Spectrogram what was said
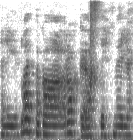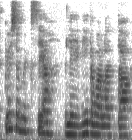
Eli laittakaa rohkeasti meille kysymyksiä. Eli niitä voi laittaa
